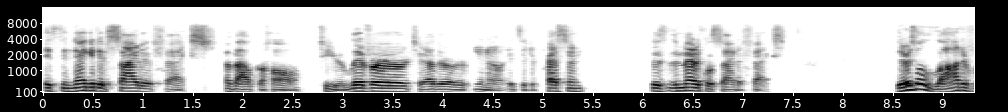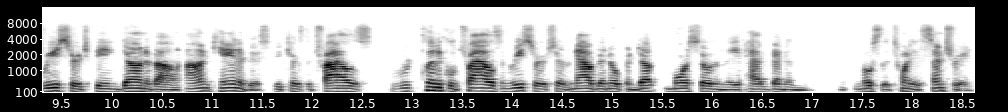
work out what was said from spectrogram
it's the negative side effects of alcohol to your liver, to other, you know, it's a depressant, there's the medical side effects. There's a lot of research being done about on cannabis because the trials clinical trials and research have now been opened up more so than they have been in most of the 20th century.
